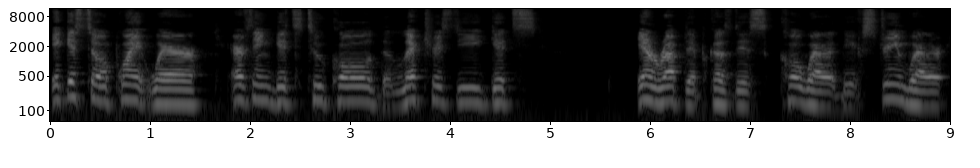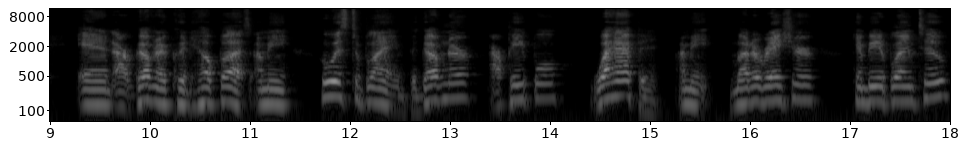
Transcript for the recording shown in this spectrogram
it gets to a point where everything gets too cold, the electricity gets interrupted because this cold weather, the extreme weather, and our governor couldn't help us. I mean, who is to blame? The governor, our people? What happened? I mean, Mother Nature can be to blame too.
